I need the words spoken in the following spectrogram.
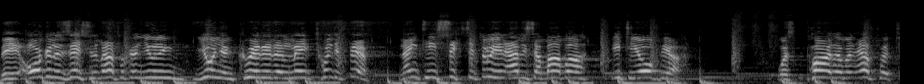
The Organization of African Union, Union created on May 25th, 1963 in Addis Ababa, Ethiopia, was part of an effort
